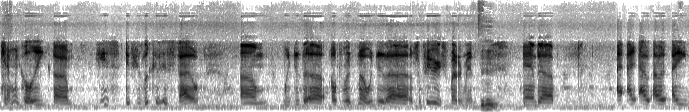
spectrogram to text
Camuncoli, um, he's if you look at his style, um, we did the uh, ultimate. No, we did uh, Superior Spider-Man, Mm-hmm. and uh, I, I, I, I,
